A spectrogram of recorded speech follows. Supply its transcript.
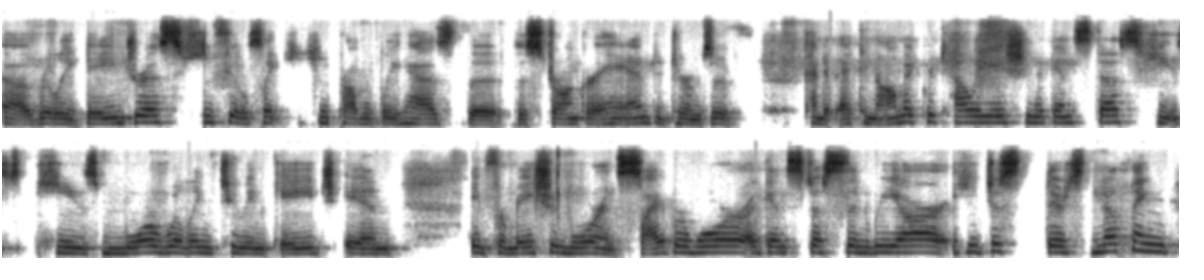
uh, really dangerous. He feels like he probably has the the stronger hand in terms of kind of economic retaliation against us. He's he's more willing to engage in information war and cyber war against us than we are. He just, there's nothing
